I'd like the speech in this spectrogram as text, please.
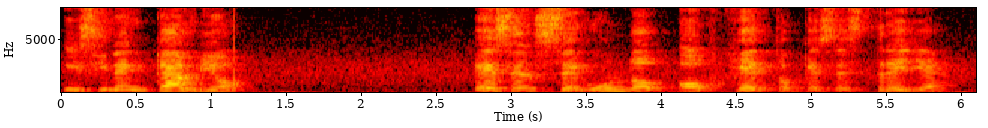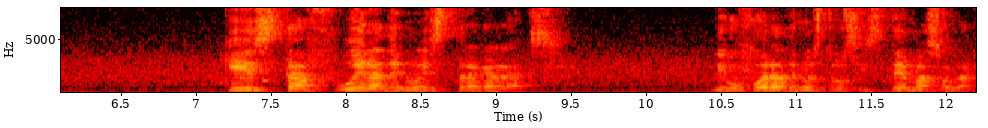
Y sin en cambio es el segundo objeto que se estrella que está fuera de nuestra galaxia. Digo, fuera de nuestro sistema solar.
